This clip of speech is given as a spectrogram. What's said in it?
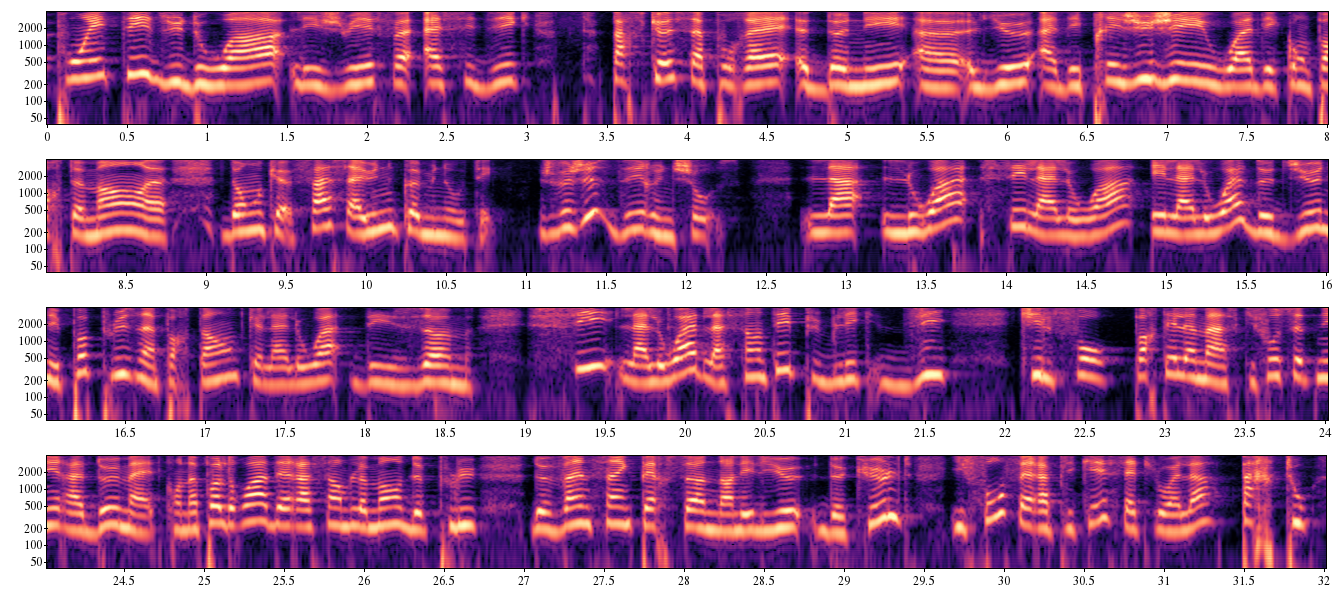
pointer du doigt les juifs acidiques parce que ça pourrait donner euh, lieu à des préjugés ou à des comportements euh, donc face à une communauté. Je veux juste dire une chose. La loi, c'est la loi et la loi de Dieu n'est pas plus importante que la loi des hommes. Si la loi de la santé publique dit qu'il faut porter le masque, qu'il faut se tenir à deux mètres, qu'on n'a pas le droit à des rassemblements de plus de 25 personnes dans les lieux de culte, il faut faire appliquer cette loi-là partout.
